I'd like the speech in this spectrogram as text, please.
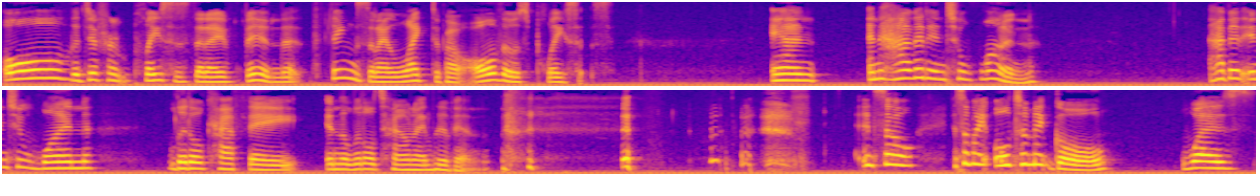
all the different places that I've been, the things that I liked about all those places, and and have it into one. Have it into one little cafe in the little town I live in. and so, And so my ultimate goal was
